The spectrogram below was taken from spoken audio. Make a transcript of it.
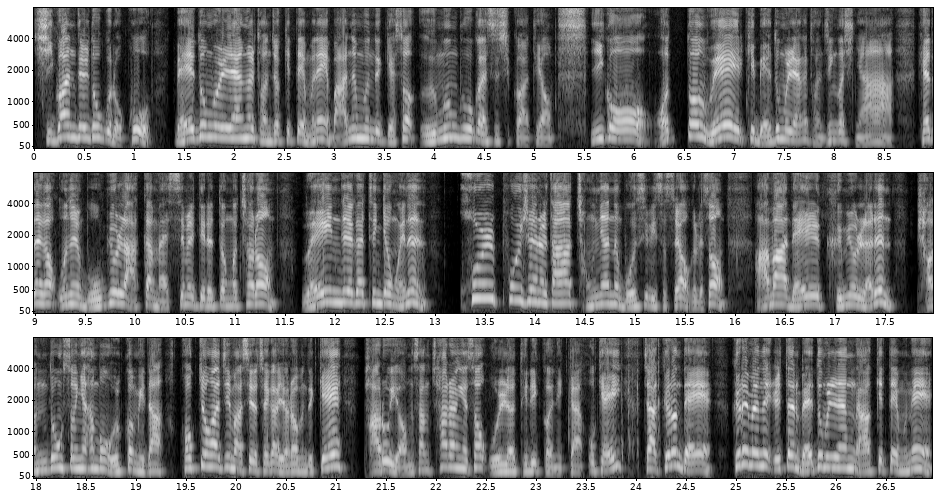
기관들도 그렇고 매도 물량을 던졌기 때문에 많은 분들께서 의문부호가 있으실 것 같아요. 이거 어떤 왜 이렇게 매도 물량을 던진 것이냐. 게다가 오늘 목요일 아까 말씀을 드렸던 것처럼 외인들 같은 경우에는 콜 포지션을 다 정리하는 모습이 있었어요. 그래서 아마 내일 금요일 날은 변동성이 한번 올 겁니다. 걱정하지 마세요. 제가 여러분들께 바로 영상 촬영해서 올려드릴 거니까. 오케이? 자, 그런데 그러면은 일단 매도 물량 나왔기 때문에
